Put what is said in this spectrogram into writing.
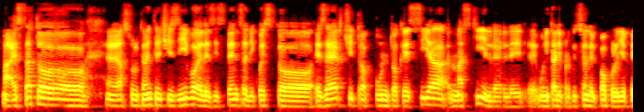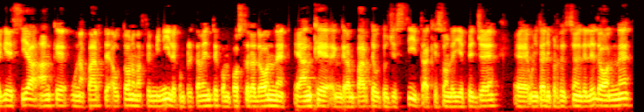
Ma è stato eh, assolutamente decisivo l'esistenza di questo esercito appunto che sia maschile, le eh, unità di protezione del popolo di EPG, sia anche una parte autonoma femminile completamente composta da donne e anche in gran parte autogestita che sono le IEPG, eh, unità di protezione delle donne,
